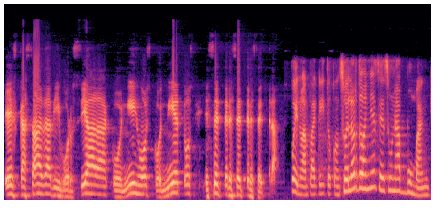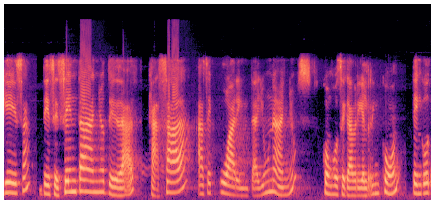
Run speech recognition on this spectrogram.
Es casada, divorciada, con hijos, con nietos, etcétera, etcétera, etcétera. Bueno, Amparito Consuelo Ordóñez es una bumanguesa de 60 años de edad, casada hace 41 años con José Gabriel Rincón. Tengo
